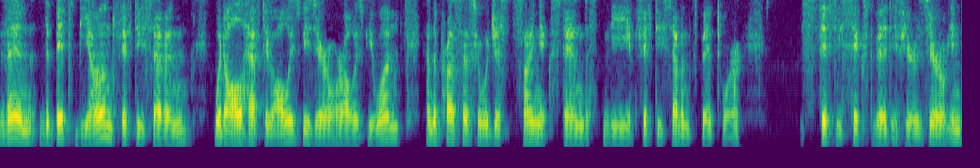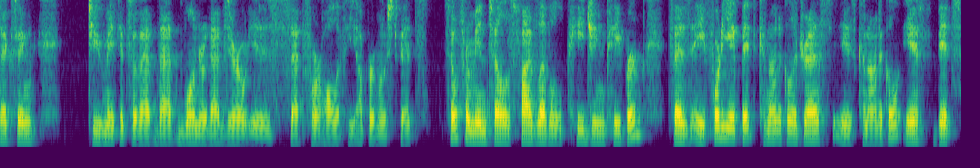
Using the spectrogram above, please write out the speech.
then the bits beyond 57 would all have to always be 0 or always be 1, and the processor would just sign extend the 57th bit or 56th bit if you're zero indexing to make it so that that one or that zero is set for all of the uppermost bits. So from Intel's five-level paging paper, it says a 48-bit canonical address is canonical if bits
